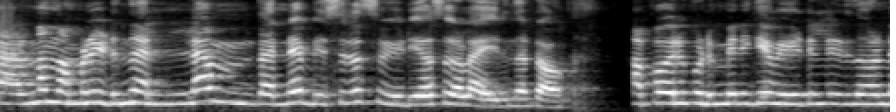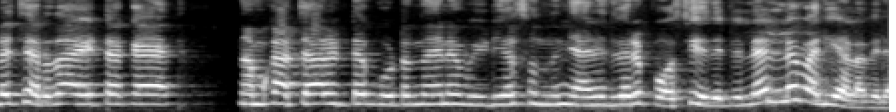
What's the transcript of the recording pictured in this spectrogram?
കാരണം നമ്മൾ ഇടുന്ന എല്ലാം തന്നെ ബിസിനസ് വീഡിയോസുകളായിരുന്നു കേട്ടോ അപ്പോൾ ഒരു കുടുംബിനിക്ക് വീട്ടിലിരുന്നുകൊണ്ട് ചെറുതായിട്ടൊക്കെ നമുക്ക് അച്ചാറിട്ട് കൂട്ടുന്നതിന് വീഡിയോസ് ഒന്നും ഞാൻ ഇതുവരെ പോസ്റ്റ് ചെയ്തിട്ടില്ല. എല്ലാം വലിയ അളവിൽ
